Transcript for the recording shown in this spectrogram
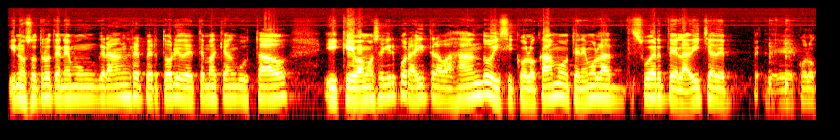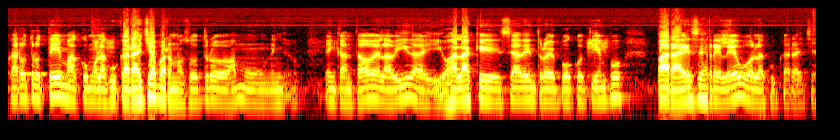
y nosotros tenemos un gran repertorio de temas que han gustado y que vamos a seguir por ahí trabajando y si colocamos, tenemos la suerte, la dicha de, colocar otro tema como la cucaracha, para nosotros vamos, encantado de la vida y ojalá que sea dentro de poco tiempo para ese relevo la cucaracha.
